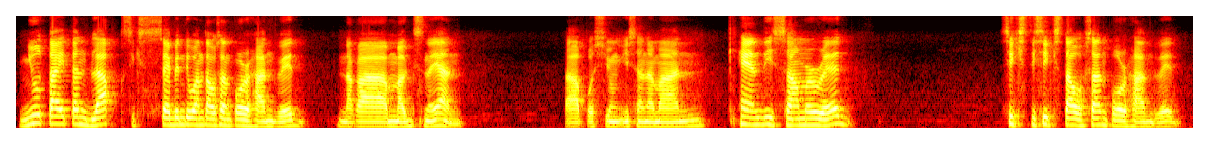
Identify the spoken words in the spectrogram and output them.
New Titan Black, 71,400. Naka-mugs na yan. Tapos yung isa naman, Candy Summer Red, 66,400.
